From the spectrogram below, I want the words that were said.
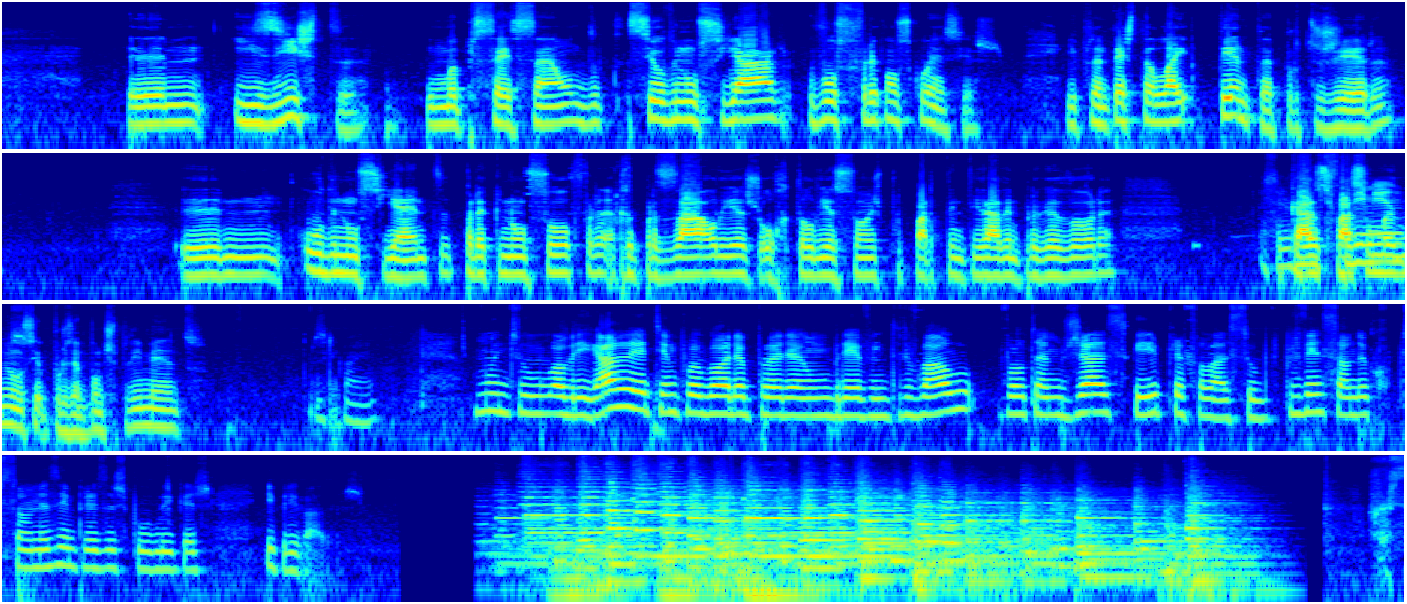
um, existe uma percepção de que se eu denunciar vou sofrer consequências. E, portanto, esta lei tenta proteger um, o denunciante para que não sofra represálias ou retaliações por parte da entidade empregadora Sim, caso faça uma denúncia, por exemplo, um despedimento. Muito bem. Muito obrigada. É tempo agora para um breve intervalo. Voltamos já a seguir para falar sobre prevenção da corrupção nas empresas públicas e privadas.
